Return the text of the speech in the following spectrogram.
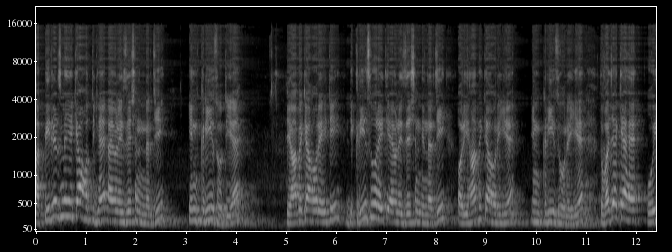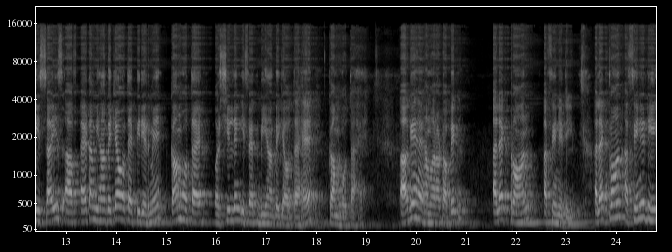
अब पीरियड्स में ये क्या होती है? आयोनाइजेशन एनर्जी इंक्रीज होती है। यहाँ पे क्या हो रही थी? डिक्रीज हो रही थी आयोनाइजेशन एनर्जी और यहाँ पे क्या हो रही है? इंक्रीज हो रही है। तो वजह क्या है? वही साइज़ ऑफ़ एटम यहाँ पे क्या होता है? पीरियड में कम होता है और शील्डिंग इफ़ेक्ट भी यहाँ पे क्या होता है? कम होता है। आगे है हमारा topic electron affinity electron affinity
